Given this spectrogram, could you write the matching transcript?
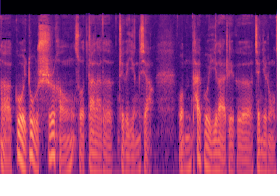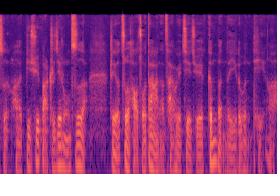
啊过度失衡所带来的这个影响。我们太过依赖这个间接融资啊，必须把直接融资啊，这个做好做大呢，才会解决根本的一个问题啊。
